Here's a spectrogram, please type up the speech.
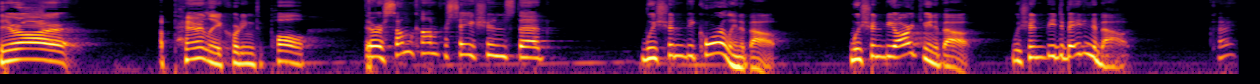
There are, apparently, according to Paul, there are some conversations that we shouldn't be quarreling about. We shouldn't be arguing about. We shouldn't be debating about. Okay?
